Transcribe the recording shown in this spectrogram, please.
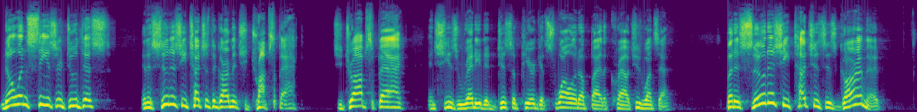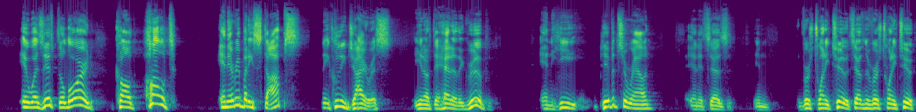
No one sees her do this. And as soon as she touches the garment, she drops back. She drops back and she's ready to disappear, get swallowed up by the crowd. She wants that. But as soon as she touches his garment, it was as if the Lord called, Halt! And everybody stops, including Jairus, you know, at the head of the group. and he pivots around, and it says in verse 22, it says in verse 22,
